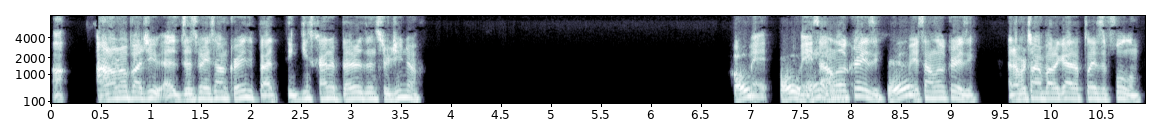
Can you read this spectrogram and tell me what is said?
I, I don't know about you. Uh, This may sound crazy, but I think he's kind of better than Sergiño. Oh, May, oh may sound a little crazy. Really? May sound a little crazy. I know we're talking about a guy that plays at Fulham,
